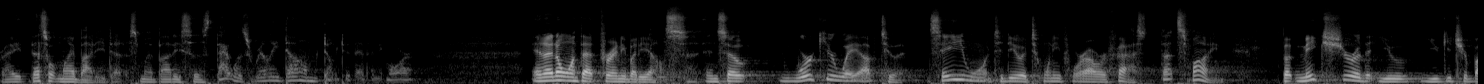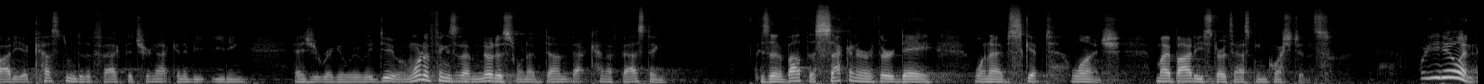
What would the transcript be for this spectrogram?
right? That's what my body does. My body says, that was really dumb. Don't do that anymore. And I don't want that for anybody else. And so work your way up to it. Say you want to do a 24 hour fast. That's fine. But make sure that you, you get your body accustomed to the fact that you're not going to be eating as you regularly do. And one of the things that I've noticed when I've done that kind of fasting is that about the second or third day when I've skipped lunch, my body starts asking questions. What are you doing?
